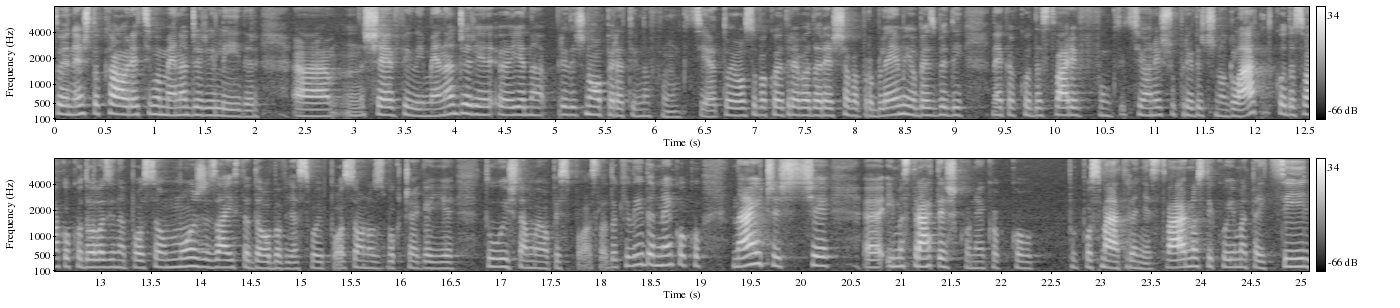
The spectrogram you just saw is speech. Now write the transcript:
To je nešto kao recimo menadžer i lider. Šef ili menadžer je e, jedna prilično operativna funkcija. To je osoba koja treba da rešava problemi i obezbedi nekako da stvari funkcionišu prilično glatko, da svako ko dolazi na posao može zaista da obavlja svoj posao, ono zbog čega je tu i šta mu je opis posla. Dok je lider neko ko najčešće e, ima strateško nekako posmatranje stvarnosti, koji ima taj cilj,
